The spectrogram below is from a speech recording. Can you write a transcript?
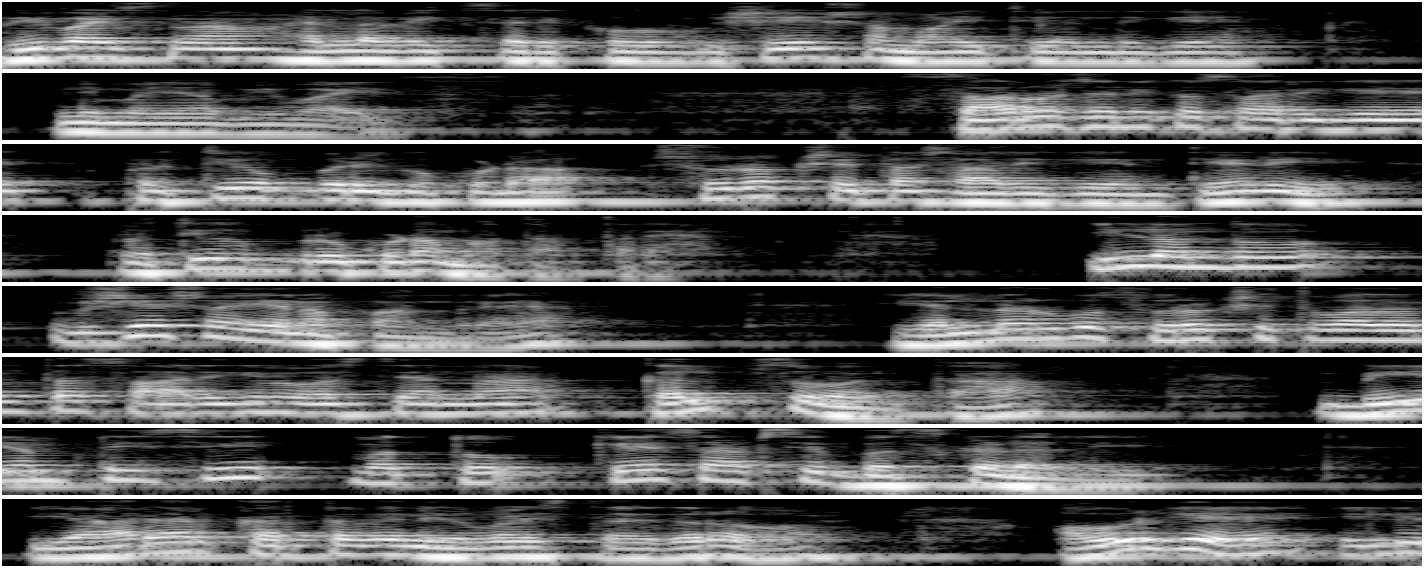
ವಿವಾಯ್ಸ್ನ ಎಲ್ಲ ವೀಕ್ಷಕರಿಗೂ ವಿಶೇಷ ಮಾಹಿತಿಯೊಂದಿಗೆ ನಿಮಯ ವಿವಾಯ್ಸ್ ಸಾರ್ವಜನಿಕ ಸಾರಿಗೆ ಪ್ರತಿಯೊಬ್ಬರಿಗೂ ಕೂಡ ಸುರಕ್ಷಿತ ಸಾರಿಗೆ ಅಂತೇಳಿ ಪ್ರತಿಯೊಬ್ಬರು ಕೂಡ ಮಾತಾಡ್ತಾರೆ. ಇಲ್ಲೊಂದು ವಿಶೇಷ ಏನಪ್ಪ ಅಂದರೆ, ಎಲ್ಲರಿಗೂ ಸುರಕ್ಷಿತವಾದಂಥ ಸಾರಿಗೆ ವ್ಯವಸ್ಥೆಯನ್ನು ಕಲ್ಪಿಸುವಂಥ ಬಿ ಎಂ ಟಿ ಸಿ ಮತ್ತು K S R T C ಬಸ್ಗಳಲ್ಲಿ ಯಾರ್ಯಾರು ಕರ್ತವ್ಯ ನಿರ್ವಹಿಸ್ತಾ ಇದ್ದಾರೋ ಅವ್ರಿಗೆ ಇಲ್ಲಿ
